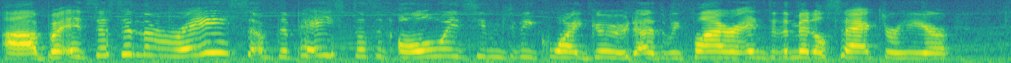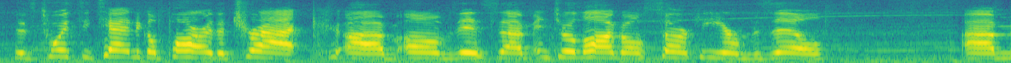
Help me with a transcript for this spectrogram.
Uh, but it's just in the race, of the pace doesn't always seem to be quite good as we fire into the middle sector here. This twisty technical part of the track um, of this um, Interlagos circuit here in Brazil. Um,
